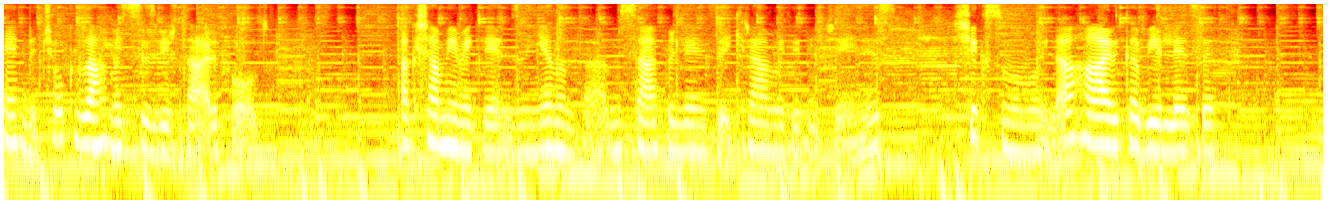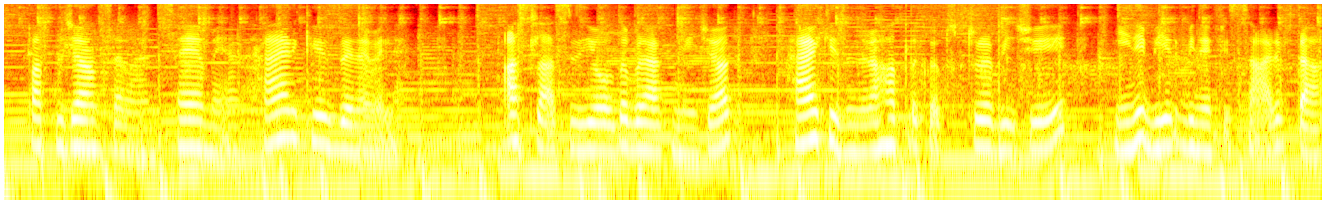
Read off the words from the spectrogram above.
hem de çok zahmetsiz bir tarif oldu. Akşam yemeklerinizin yanında misafirlerinize ikram edebileceğiniz şık sunumuyla harika bir lezzet. Patlıcan seven, sevmeyen herkes denemeli. Asla sizi yolda bırakmayacak, herkesin rahatlıkla tutturabileceği yeni bir bir nefis tarif daha.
